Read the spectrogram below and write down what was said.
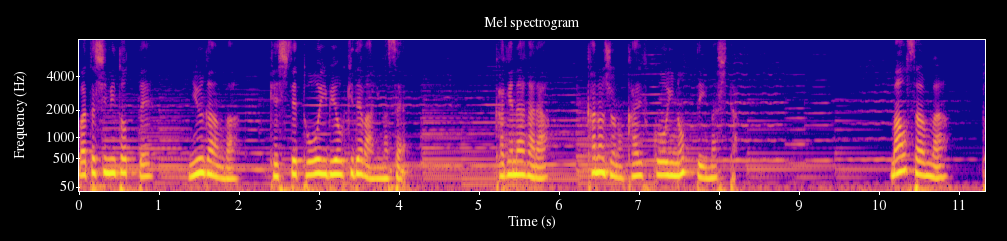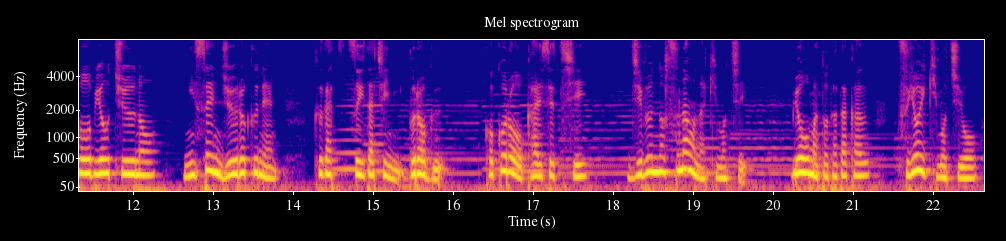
私にとって乳がんは決して遠い病気ではありません。陰ながら彼女の回復を祈っていました。真央さんは闘病中の2016年9月1日にブログ、心を解説し、自分の素直な気持ち、病魔と戦う強い気持ちを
